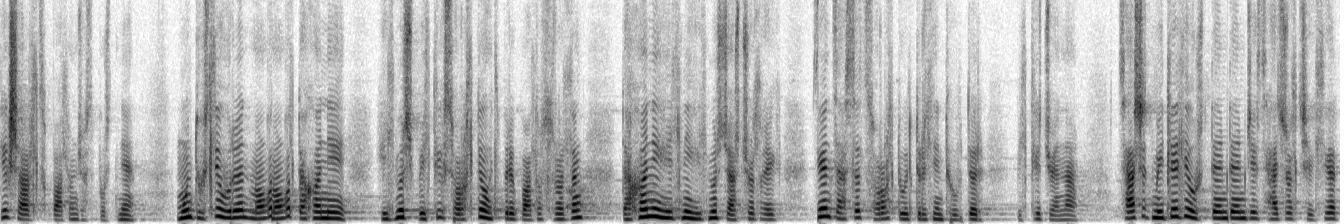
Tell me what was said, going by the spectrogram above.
тэгш оролцох боломж бас бүрднэ. Мөн төслийн хүрээнд Монгол Монгол дохионы хэлмэрч бэлтгэх сургалтын хөтөлбөрийг боловсруулан дохионы хэлний хэлмэрч орчуулгыг зэн засад сургалт үйлдвэрлэлийн төвдөр бэлтгэж байна. Цаашид мэдээллийн өртөмжийг сайжруулах чиглэлээр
